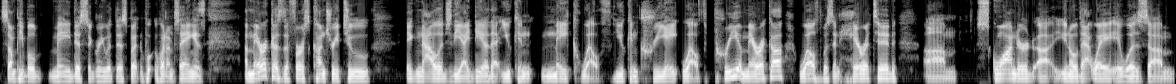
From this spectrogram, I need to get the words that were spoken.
some people may disagree with this, but w- what I'm saying is America is the first country to acknowledge the idea that you can make wealth, you can create wealth. Pre America, wealth was inherited, um, squandered. Uh, you know, that way it was um,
